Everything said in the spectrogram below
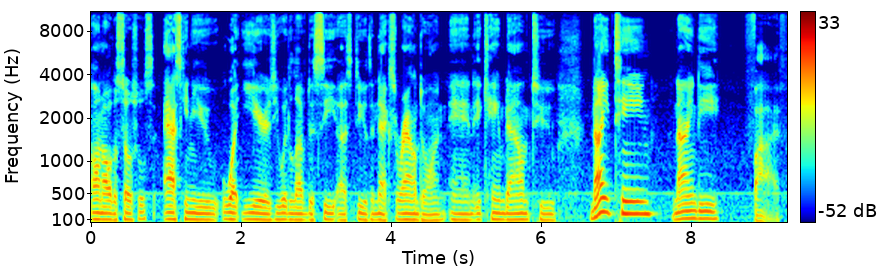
on all the socials asking you what years you would love to see us do the next round on, and it came down to 1995.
